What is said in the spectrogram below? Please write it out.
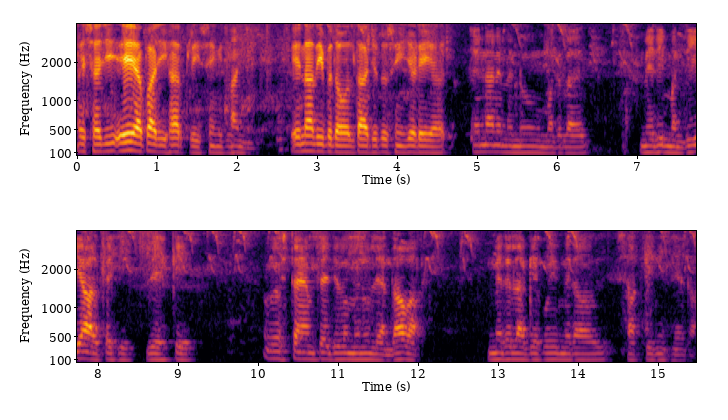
ਅੱਛਾ ਜੀ ਇਹ ਆ ਭਾਜੀ ਹਰਪ੍ਰੀਤ ਸਿੰਘ ਜੀ। ਹਾਂਜੀ। ਇਹਨਾਂ ਦੀ ਬਦੌਲਤ ਅੱਜ ਤੁਸੀਂ ਜਿਹੜੇ ਆ ਇਹਨਾਂ ਨੇ ਮੈਨੂੰ ਮਤਲਬ ਮੇਰੀ ਮੰਦੀ ਹਾਲਤ ਹੀ ਵੇਖ ਕੇ ਉਸ ਟਾਈਮ ਤੇ ਜਦੋਂ ਮੈਨੂੰ ਲਿਆਂਦਾ ਵਾ ਮੇਰੇ ਲਾਗੇ ਕੋਈ ਮੇਰਾ ਸਾਥੀ ਨਹੀਂ ਹੈਗਾ।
